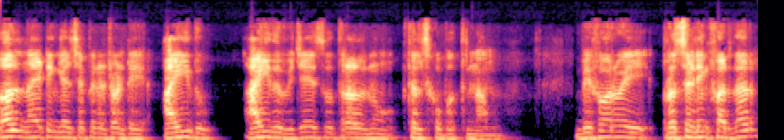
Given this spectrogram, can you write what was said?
వరల్డ్ నైటింగేల్ చెప్పినటువంటి ఐదు ఐదు విజయ సూత్రాలను తెలుసుకోబోతున్నాము. Before we proceeding further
